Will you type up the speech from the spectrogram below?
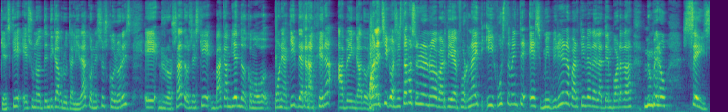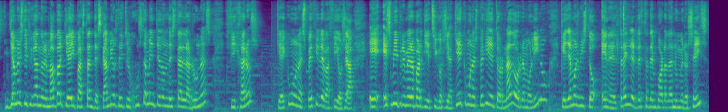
que es que es una auténtica brutalidad con esos colores eh, rosados. Es que va cambiando, como pone aquí, de granjera a vengador Vale chicos, estamos en una nueva partida de Fortnite y justamente es mi primera partida de la temporada número 6 Ya me estoy fijando en el mapa que hay bastantes cambios, de hecho justamente donde están las runas, fijaros que hay como una especie de vacío O sea, eh, es mi primera partida, chicos Y aquí hay como una especie de tornado o remolino Que ya hemos visto en el tráiler de esta temporada número 6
